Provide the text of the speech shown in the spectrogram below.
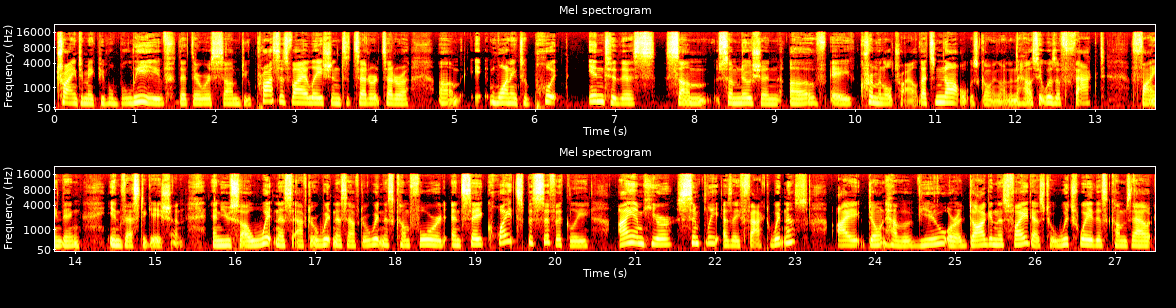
trying to make people believe that there were some due process violations, et cetera, et cetera, um, wanting to put into this some some notion of a criminal trial. That's not what was going on in the House. It was a fact finding investigation. And you saw witness after witness after witness come forward and say quite specifically, I am here simply as a fact witness. I don't have a view or a dog in this fight as to which way this comes out,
